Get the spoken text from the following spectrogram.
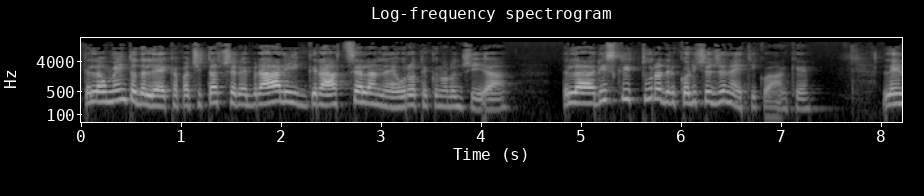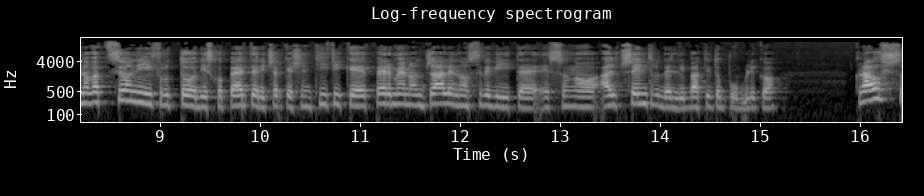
dell'aumento delle capacità cerebrali grazie alla neurotecnologia, della riscrittura del codice genetico anche. Le innovazioni frutto di scoperte e ricerche scientifiche permeano già le nostre vite e sono al centro del dibattito pubblico. Klaus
